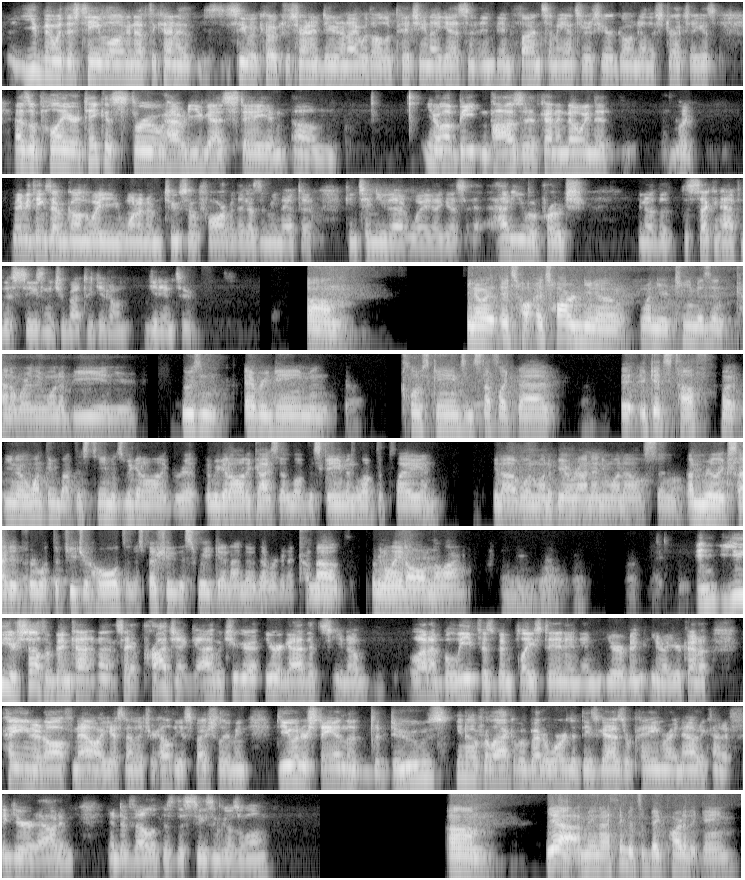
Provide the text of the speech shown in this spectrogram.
You've been with this team long enough to kind of see what coach was trying to do tonight with all the pitching, I guess, and, and, and find some answers here going down the stretch. I guess as a player, take us through how do you guys stay and um, you know upbeat and positive, kind of knowing that like maybe things haven't gone the way you wanted them to so far, but that doesn't mean they have to continue that way. I guess. How do you approach, you know, the, the second half of this season that you're about to get on get into? Um, you know, it, it's. It's hard, you know, when your team isn't kind of where they want to be and you're losing every game and close games and stuff like that. It, it gets tough, but you know, one thing about this team is we got a lot of grit and we got a lot of guys that love this game and love to play and you know, I wouldn't want to be around anyone else. And I'm really excited for what the future holds. And especially this weekend, I know that we're going to come out, we're going to lay it all on the line. And you yourself have been kind of not say a project guy, but you're you're a guy that's you know a lot of belief has been placed in, and, and you're you know you're kind of paying it off now. I guess now that you're healthy, especially. I mean, do you understand the the dues, you know, for lack of a better word, that these guys are paying right now to kind of figure it out and and develop as this season goes along? Um, yeah, I mean, I think it's a big part of the game.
